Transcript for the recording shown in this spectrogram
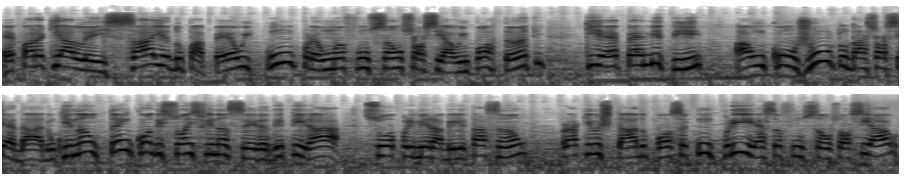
é para que a lei saia do papel e cumpra uma função social importante, que é permitir a um conjunto da sociedade que não tem condições financeiras de tirar sua primeira habilitação, para que o Estado possa cumprir essa função social.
